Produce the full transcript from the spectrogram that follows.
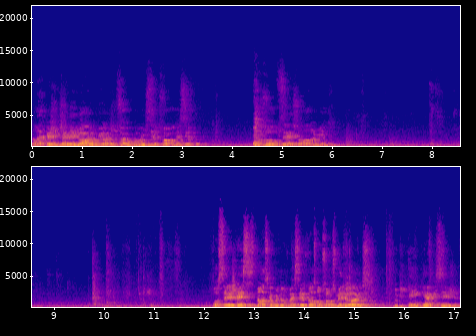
Não é porque a gente é melhor ou pior, a gente só acordou mais cedo, só aconteceu. Os outros sete estão lá dormindo. Ou seja, esses nós que acordamos mais cedo, nós não somos melhores do que quem quer que seja.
